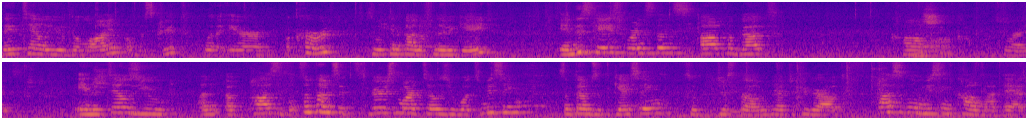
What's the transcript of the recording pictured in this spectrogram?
they tell you the line of the script where the error occurred, so we can kind of navigate. In this case, for instance, I forgot comma, right? And it tells you an, a possible, sometimes it's very smart, tells you what's missing, sometimes it's guessing, so just um, you have to figure out possible missing comma at.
